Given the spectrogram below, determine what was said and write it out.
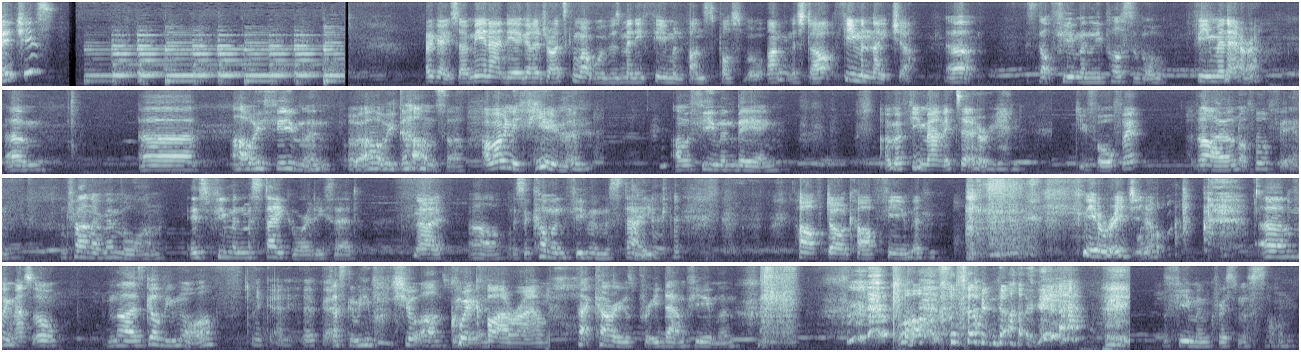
bitches. Okay, so me and Andy are going to try to come up with as many Fhuman puns as possible. I'm going to start. Fhuman nature. Uh, it's not humanly possible. Fhuman error. Um, uh, are we human or are we dancer? I'm only human. I'm a human being. I'm a humanitarian. Do you forfeit? No, I'm not forfeiting. I'm trying to remember one. Is human mistake already said? No. Oh, it's a common human mistake. Half dog, half human. the original. Um, I think that's all. no, there's got to be more. Okay, okay. That's gonna be one short ass. Quick video. fire round. That curry was pretty damn human. What? I don't know. the human Christmas song.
